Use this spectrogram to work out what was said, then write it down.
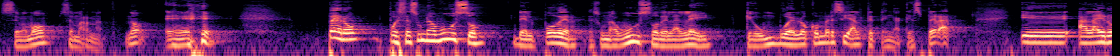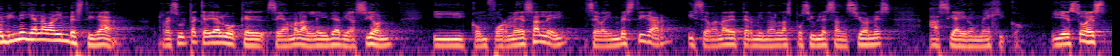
Semamó, Semarnat, ¿no? Eh, pero, pues es un abuso del poder, es un abuso de la ley que un vuelo comercial te tenga que esperar. Eh, a la aerolínea ya la van a investigar, Resulta que hay algo que se llama la ley de aviación y conforme a esa ley se va a investigar y se van a determinar las posibles sanciones hacia Aeroméxico. Y eso es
